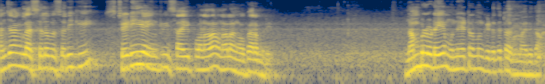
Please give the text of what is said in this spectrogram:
அஞ்சாம் கிளாஸ் சிலபஸ் வரைக்கும் ஸ்டெடியாக இன்க்ரீஸ் ஆகி போனால் தான் அவனால் அங்கே உட்கார முடியும். நம்மளுடைய முன்னேற்றமும் கிட்டத்தட்ட அது மாதிரி தான்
